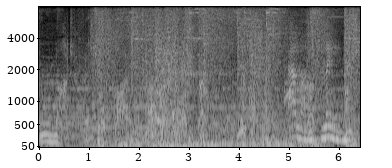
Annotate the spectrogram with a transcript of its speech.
Do not let your pride Ally slain.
